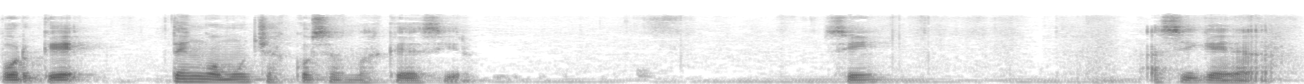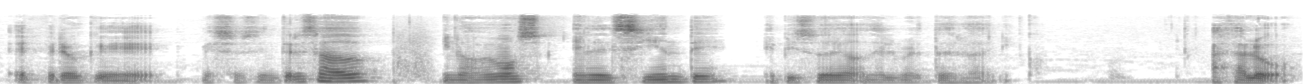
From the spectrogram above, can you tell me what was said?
Porque tengo muchas cosas más que decir. ¿Sí? Así que nada, espero que les haya interesado. Y nos vemos en el siguiente episodio del vertedero de Nico. Hasta luego.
